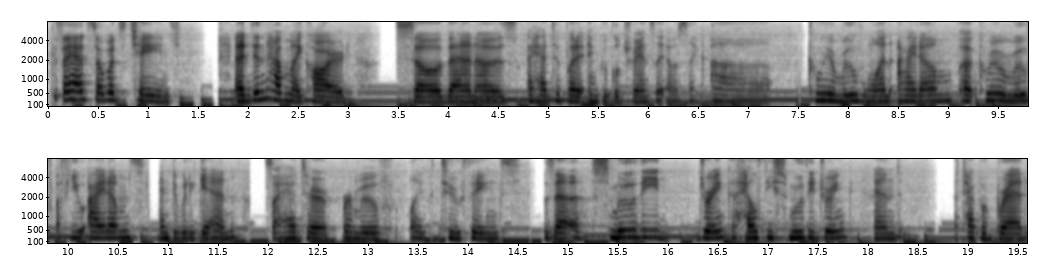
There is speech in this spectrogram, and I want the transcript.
Because I had so much change. And I didn't have my card. So then I was I had to put it in Google Translate. I was like, uh, can we remove one item? Uh, can we remove a few items and do it again? So I had to remove like two things. It was a smoothie drink, a healthy smoothie drink, and a type of bread.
